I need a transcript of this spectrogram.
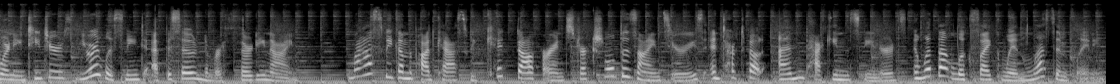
Morning, teachers. You're listening to episode number 39. Last week on the podcast, we kicked off our instructional design series and talked about unpacking the standards and what that looks like when lesson planning.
